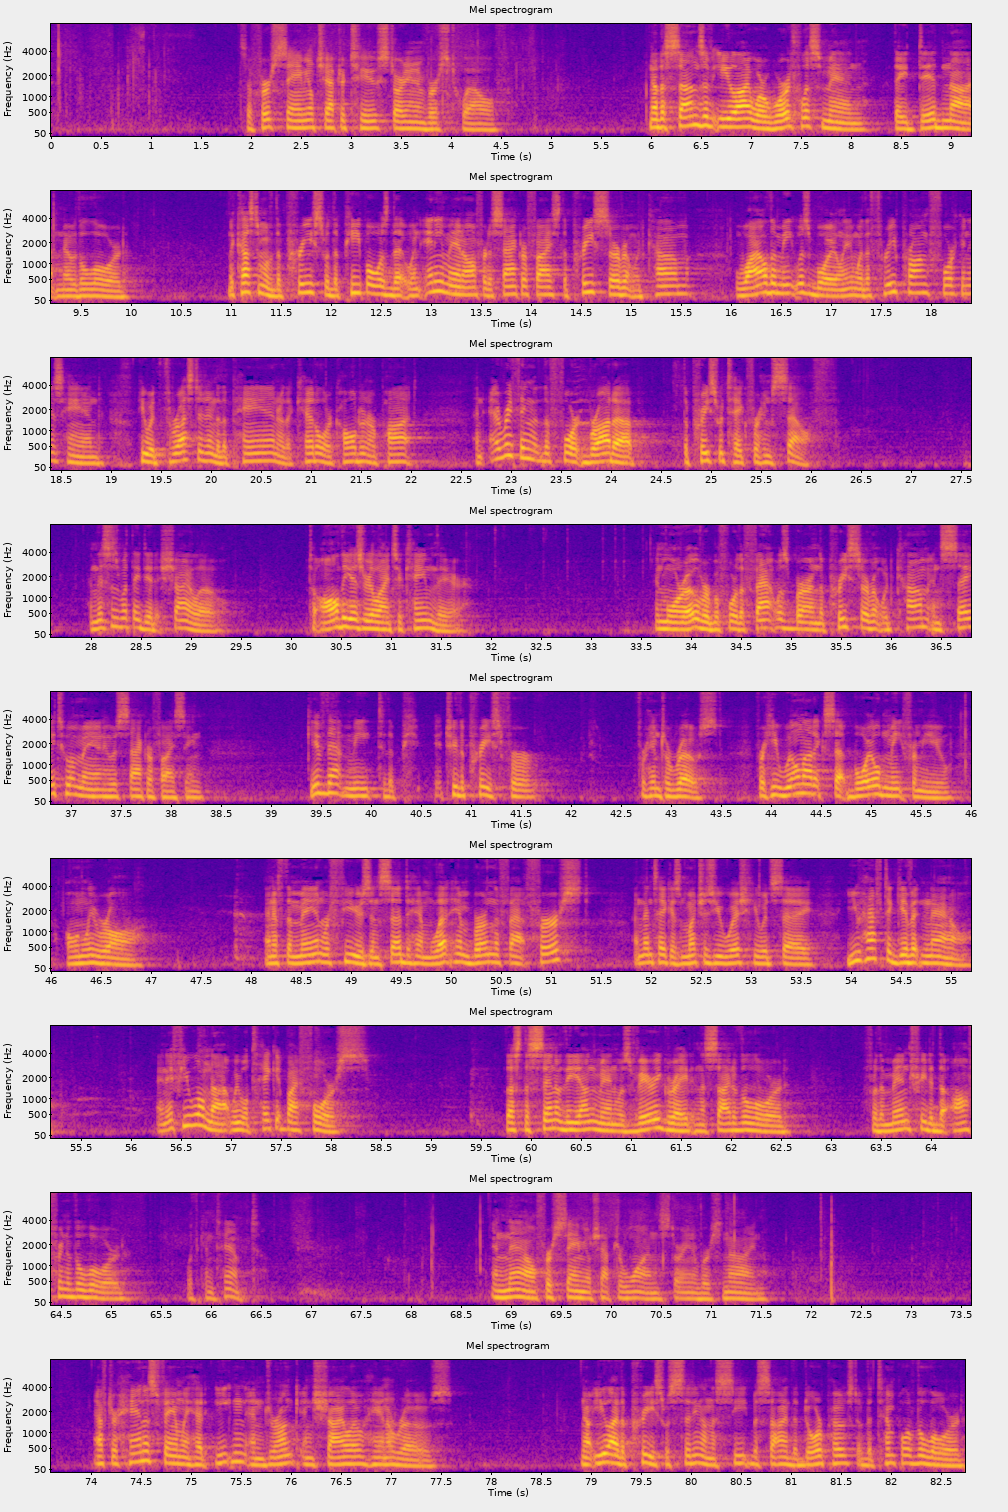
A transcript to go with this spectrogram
So 1 Samuel chapter 2, starting in verse 12. Now the sons of Eli were worthless men they did not know the Lord. The custom of the priests with the people was that when any man offered a sacrifice, the priest's servant would come while the meat was boiling with a three pronged fork in his hand. He would thrust it into the pan or the kettle or cauldron or pot, and everything that the fork brought up, the priest would take for himself. And this is what they did at Shiloh to all the Israelites who came there. And moreover, before the fat was burned, the priest servant would come and say to a man who was sacrificing, Give that meat to the, to the priest for, for him to roast, for he will not accept boiled meat from you. only raw. And if the man refused and said to him, Let him burn the fat first, and then take as much as you wish, he would say, You have to give it now. And if you will not, we will take it by force. Thus the sin of the young men was very great in the sight of the Lord, for the men treated the offering of the Lord with contempt. And now, 1 Samuel chapter 1, starting in verse 9. After Hannah's family had eaten and drunk in Shiloh, Hannah rose. Now Eli the priest was sitting on the seat beside the doorpost of the temple of the Lord.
